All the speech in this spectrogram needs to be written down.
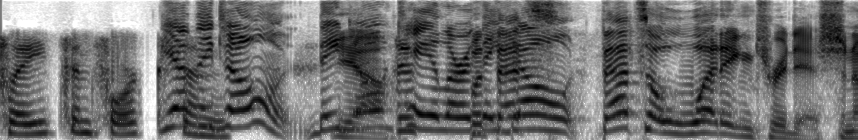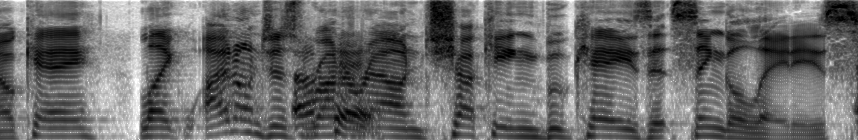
plates and forks. yeah, they don't. They Yeah. don't, Taylor. But they that's, don't. That's a wedding tradition, okay? Like, I don't just run around chucking bouquets at single ladies.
